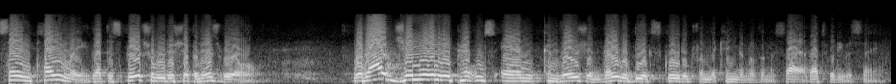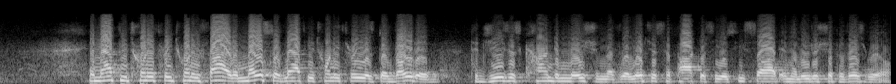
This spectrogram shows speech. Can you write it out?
Saying plainly that the spiritual leadership in Israel, without genuine repentance and conversion, they would be excluded from the kingdom of the Messiah. That's what he was saying. In Matthew 23, 25, and most of Matthew 23 is devoted to Jesus' condemnation of religious hypocrisy as he saw it in the leadership of Israel.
